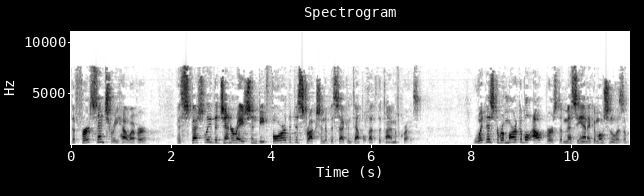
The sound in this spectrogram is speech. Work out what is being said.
The first century, however, especially the generation before the destruction of the second temple, that's the time of Christ, witnessed a remarkable outburst of messianic emotionalism.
